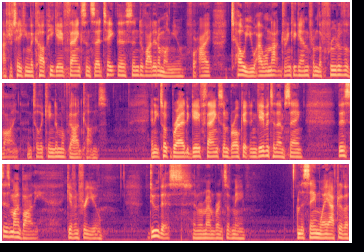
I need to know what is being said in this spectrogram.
After taking the cup, he gave thanks and said, Take this and divide it among you, for I tell you, I will not drink again from the fruit of the vine until the kingdom of God comes. And he took bread, gave thanks, and broke it, and gave it to them, saying, This is my body, given for you. Do this in remembrance of me. In the same way, after the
